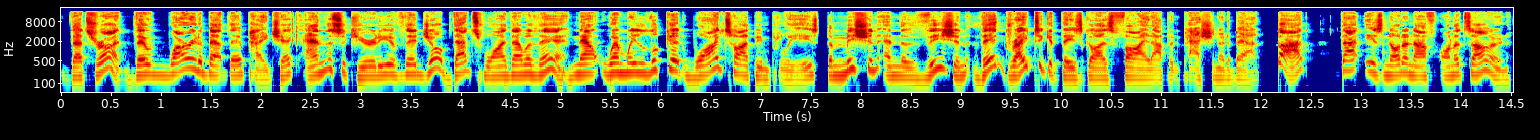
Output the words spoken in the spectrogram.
That's right. They're worried about their paycheck and the security of their job. That's why they were there. Now, when we look at Y type employees, the mission and the vision, they're great to get these guys fired up and passionate about. But that is not enough on its own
